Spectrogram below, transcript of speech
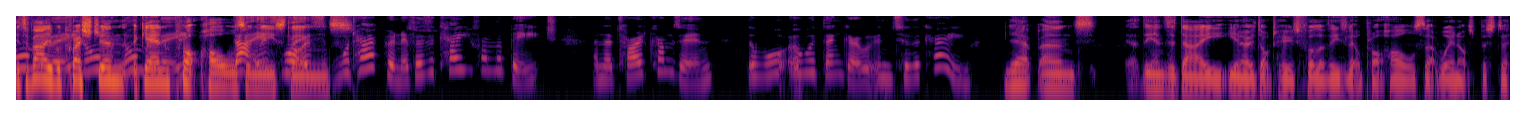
it's a valuable question. norm- again, plot holes in these what is- things. would happen if there's a cave on the beach and the tide comes in. The water would then go into the cave. Yep, and at the end of the day, you know, Doctor Who's full of these little plot holes that we're not supposed to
